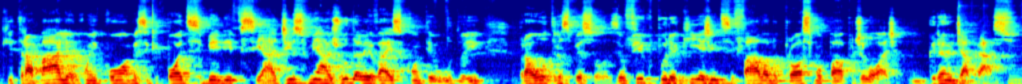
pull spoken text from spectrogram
que trabalha com e-commerce, que pode se beneficiar disso, me ajuda a levar esse conteúdo aí para outras pessoas. Eu fico por aqui e a gente se fala no próximo Papo de Loja. Um grande abraço.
